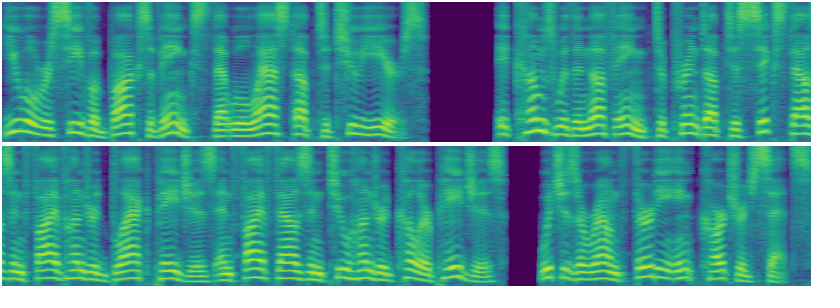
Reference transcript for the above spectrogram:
you will receive a box of inks that will last up to two years. It comes with enough ink to print up to 6,500 black pages and 5,200 color pages, which is around 30 ink cartridge sets.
